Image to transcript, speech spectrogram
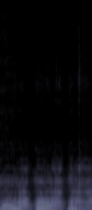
Mm-hmm.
